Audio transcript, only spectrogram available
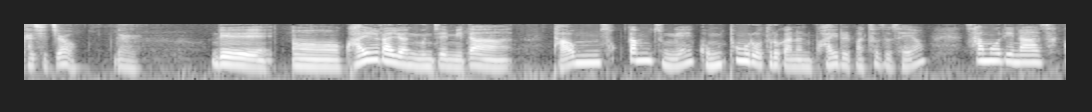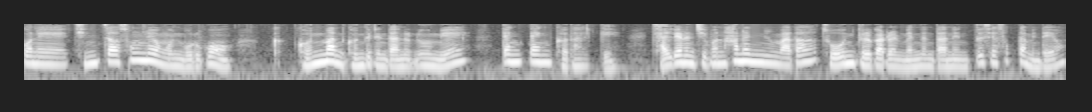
가시죠. 네. 네, 어, 과일 관련 문제입니다. 다음 속담 중에 공통으로 들어가는 과일을 맞춰주세요. 사물이나 사건의 진짜 속내용은 모르고 그 겉만 건드린다는 의미의 땡땡 겉핥기. 잘 되는 집은 하는 일마다 좋은 결과를 맺는다는 뜻의 속담인데요.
